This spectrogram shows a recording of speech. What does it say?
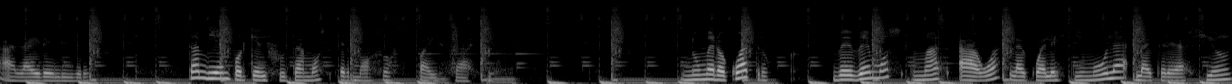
al aire libre. También porque disfrutamos hermosos paisajes. Número 4. Bebemos más agua, la cual estimula la creación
